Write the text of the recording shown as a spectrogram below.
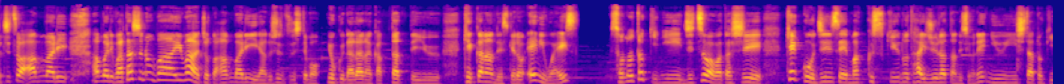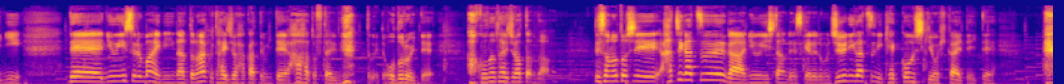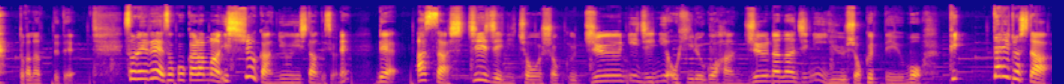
実はあんまり、あんまり私の場合はちょっとあんまりあの手術しても良くならなかったっていう結果なんですけど、anyways、その時に実は私結構人生マックス級の体重だったんですよね。入院した時に。で、入院する前になんとなく体重を測ってみて、母と二人で とか言って驚いて、あ、こんな体重あったんだ。で、その年、8月が入院したんですけれども、12月に結婚式を控えていて、えとかなってて。それで、そこからまあ1週間入院したんですよね。で、朝7時に朝食、12時にお昼ご飯、17時に夕食っていうもうぴったりとした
